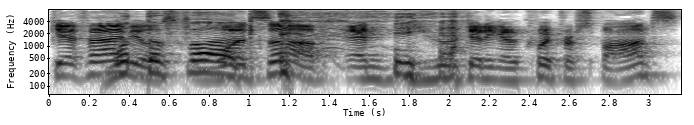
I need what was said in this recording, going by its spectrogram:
get fabulous, fuck?" what's up?" And Yeah. you're getting a quick response.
